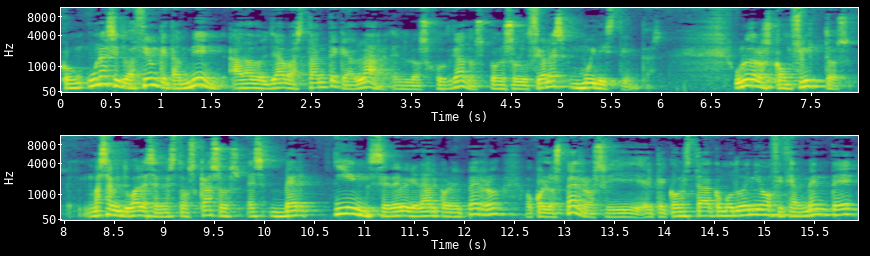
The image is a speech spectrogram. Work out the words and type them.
con una situación que también ha dado ya bastante que hablar en los juzgados, con soluciones muy distintas. Uno de los conflictos más habituales en estos casos es ver quién se debe quedar con el perro o con los perros, si el que consta como dueño oficialmente,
